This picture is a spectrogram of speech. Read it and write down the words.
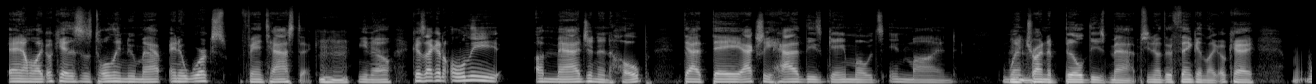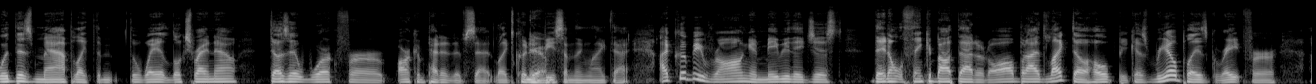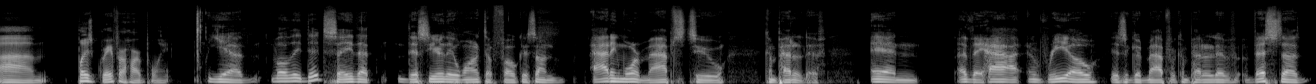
And I'm like, okay, this is a totally new map and it works fantastic. You know? Because I can only imagine and hope that they actually had these game modes in mind when trying to build these maps. You know, they're thinking like, okay, would this map like the the way it looks right now, does it work for our competitive set? Like could Yeah. it be something like that? I could be wrong and maybe they just they don't think about that at all, but I'd like to hope because Rio plays great for um plays great for hardpoint. Yeah, well, they did say that this year they wanted to focus on adding more maps to competitive, and uh, they had Rio is a good map for competitive. Vista,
